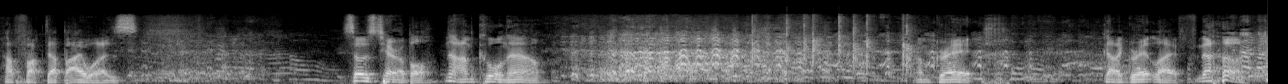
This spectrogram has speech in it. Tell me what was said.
how fucked up I was. So it's terrible. No, I'm cool now. I'm great. Got a great life. No.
